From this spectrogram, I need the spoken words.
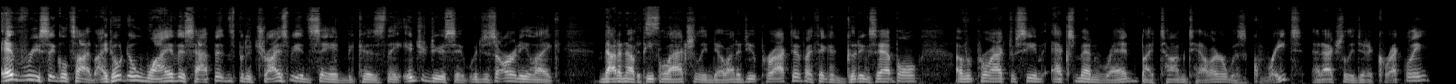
every single time. I don't know why this happens, but it drives me insane because they introduce it, which is already like not enough it's, people actually know how to do proactive. I think a good example of a proactive scene, X Men Red by Tom Taylor, was great and actually did it correctly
